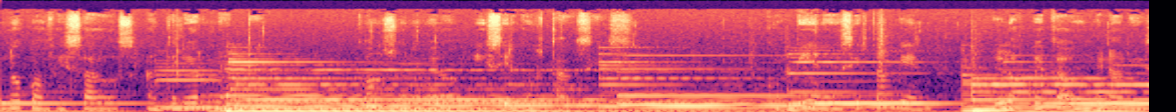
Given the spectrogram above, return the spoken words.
no confesados anteriormente, con su número y circunstancias. Conviene decir también los pecados menores.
